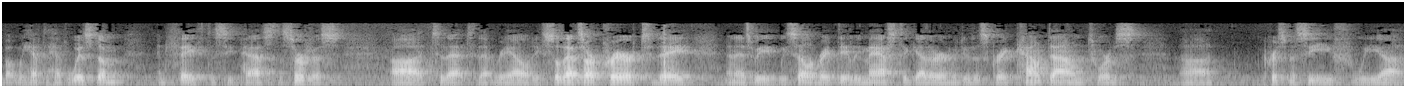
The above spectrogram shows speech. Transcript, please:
But we have to have wisdom and faith to see past the surface uh, to that to that reality. So that's our prayer today. And as we, we celebrate daily mass together and we do this great countdown towards uh, Christmas Eve, we uh,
